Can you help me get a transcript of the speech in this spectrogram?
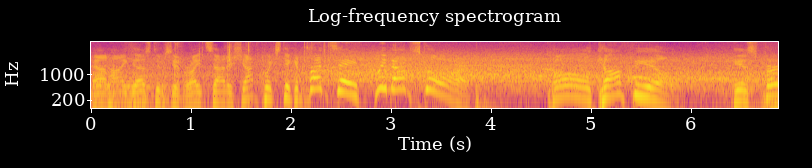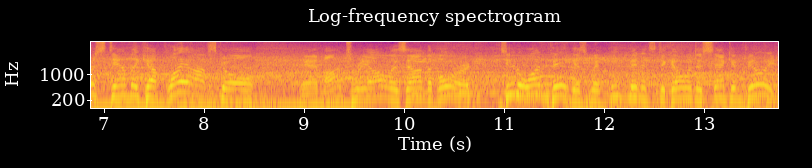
Out high, Gustafsson. Right side, a shot, quick stick in front, save, rebound, score. Cole Caufield, his first Stanley Cup playoffs goal. And Montreal is on the board. Two to one Vegas with eight minutes to go in the second period.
